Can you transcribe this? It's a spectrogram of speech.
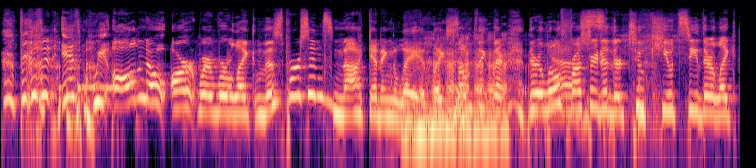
because it is. We all know art where we're like, this person's not getting laid. Like something they're they're a little Yes. frustrated. They're too cutesy. They're like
